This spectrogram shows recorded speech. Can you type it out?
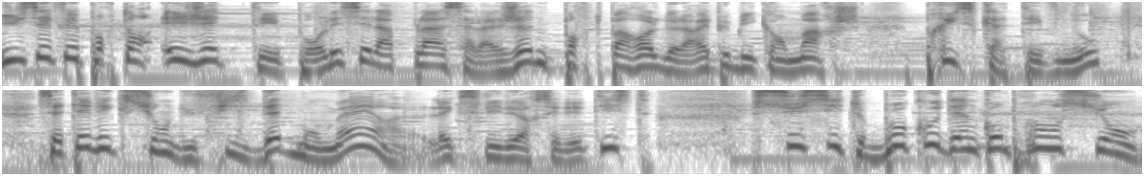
Il s'est fait pourtant éjecter pour laisser la place à la jeune porte-parole de la République en marche, Prisca Thévenot. Cette éviction du fils d'Edmond Maire, l'ex-leader sédétiste, suscite beaucoup d'incompréhension.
